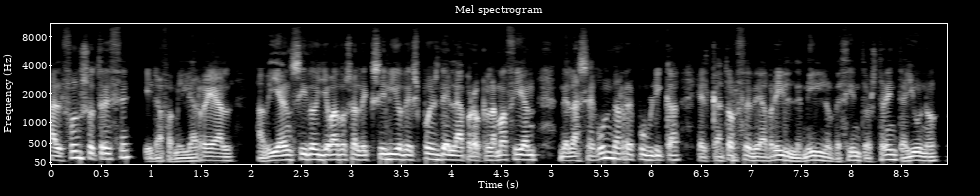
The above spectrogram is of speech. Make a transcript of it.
Alfonso XIII, y la familia real habían sido llevados al exilio después de la proclamación de la Segunda República el 14 de abril de 1931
